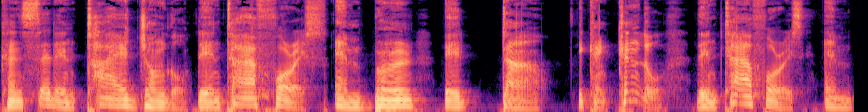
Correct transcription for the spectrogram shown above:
can set the entire jungle, the entire forest and burn it down. It can kindle the entire forest and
